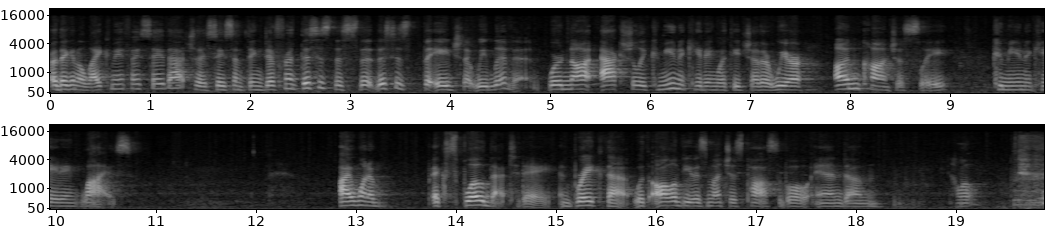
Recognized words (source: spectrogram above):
Are they going to like me if I say that? Should I say something different? This is, this, this is the age that we live in. We're not actually communicating with each other. We are unconsciously communicating lies. I want to explode that today and break that with all of you as much as possible. And um, hello.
